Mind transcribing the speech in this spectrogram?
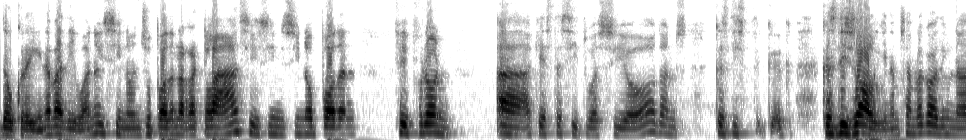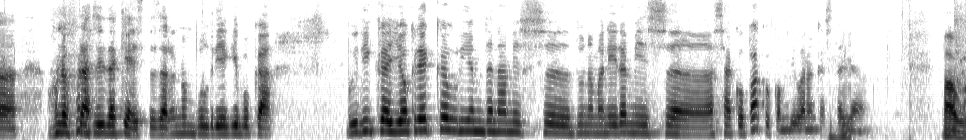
d'Ucraïna va dir, bueno, i si no ens ho poden arreglar, si, si, si no poden fer front a aquesta situació, doncs que es, que, que es dissolguin. Em sembla que va dir una, una frase d'aquestes, ara no em voldria equivocar. Vull dir que jo crec que hauríem d'anar més eh, d'una manera més uh, a saco paco, com diuen en castellà. Pau.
